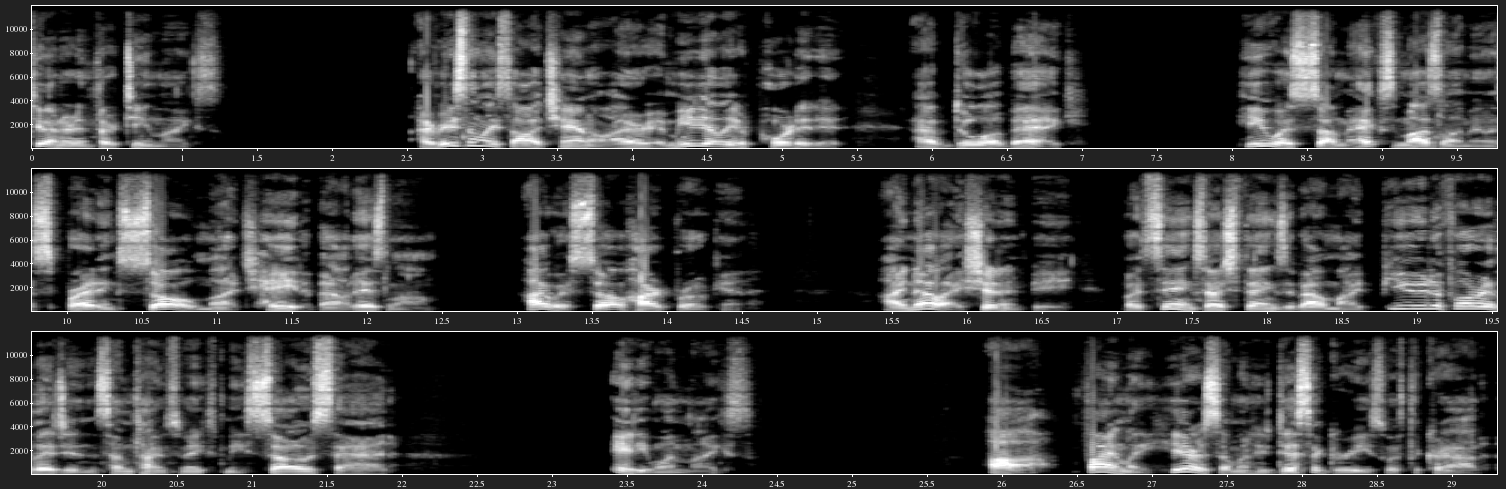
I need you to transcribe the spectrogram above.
213 likes. I recently saw a channel, I immediately reported it, Abdullah Beg. He was some ex-Muslim and was spreading so much hate about Islam. I was so heartbroken. I know I shouldn't be, but seeing such things about my beautiful religion sometimes makes me so sad. 81 likes. Ah, finally, here is someone who disagrees with the crowd.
